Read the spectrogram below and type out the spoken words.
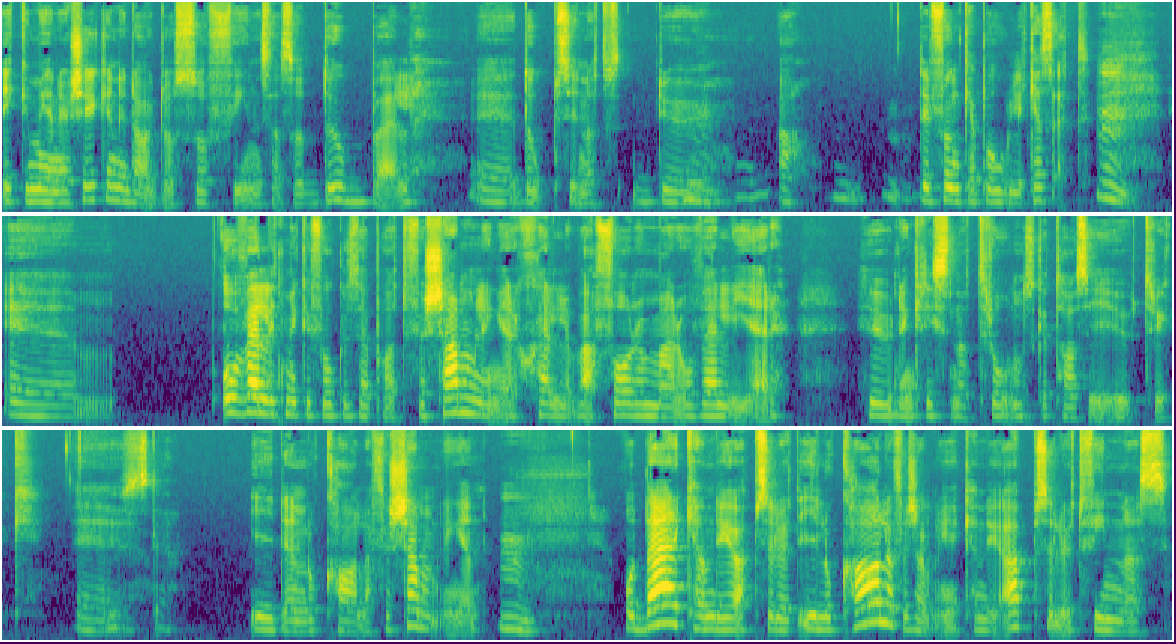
Equmeniakyrkan idag då så finns alltså dubbel eh, dopsyn. Att du, ja, det funkar på olika sätt. Eh, och väldigt mycket fokus är på att församlingar själva formar och väljer hur den kristna tron ska ta sig uttryck eh, i den lokala församlingen. Och där kan det ju absolut, i lokala församlingar kan det ju absolut finnas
